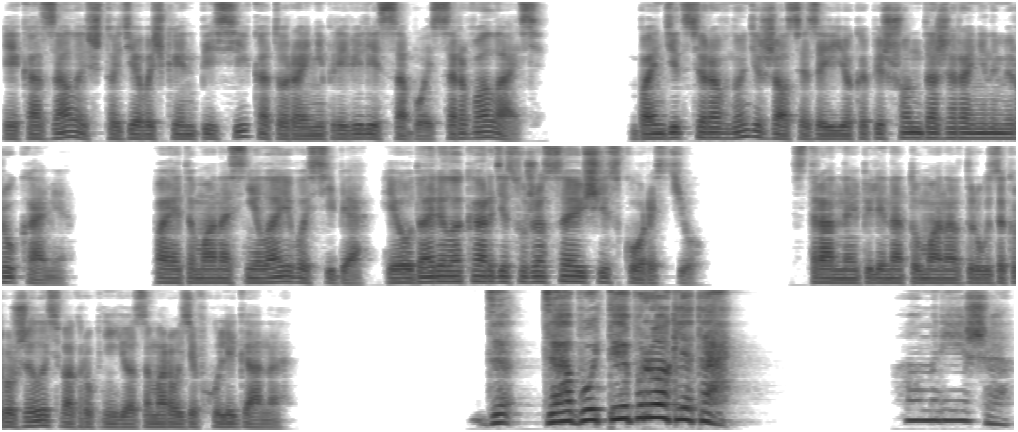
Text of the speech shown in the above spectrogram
И казалось, что девочка NPC, которую они привели с собой, сорвалась. Бандит все равно держался за ее капюшон даже ранеными руками. Поэтому она сняла его с себя и ударила Карди с ужасающей скоростью. Странная пелена тумана вдруг закружилась вокруг нее, заморозив хулигана. «Да, да будь ты проклята!» «Умри же!»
